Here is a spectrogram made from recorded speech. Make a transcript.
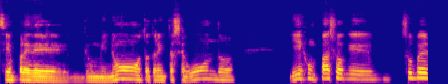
siempre de, de un minuto, 30 segundos, y es un paso que súper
